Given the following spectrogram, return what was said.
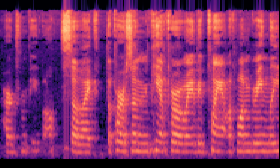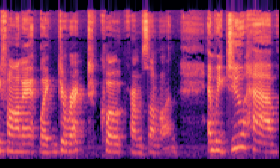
heard from people. So like the person can't throw away the plant with one green leaf on it, like direct quote from someone. And we do have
